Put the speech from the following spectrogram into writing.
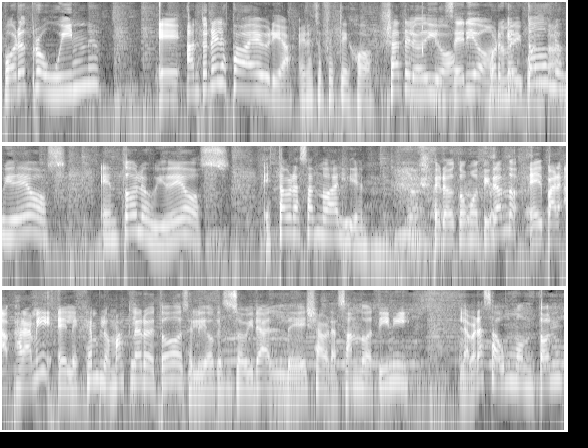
Por otro win, eh, Antonella estaba ebria en ese festejo. Ya te lo digo. ¿En serio? No Porque me di en todos cuenta. los videos, en todos los videos, está abrazando a alguien. Pero como tirando. eh, para, para mí, el ejemplo más claro de todo es el video que se hizo viral de ella abrazando a Tini. La abraza un montón.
